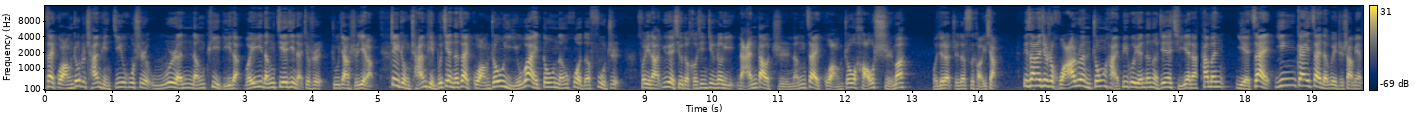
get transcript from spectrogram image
在广州的产品几乎是无人能匹敌的，唯一能接近的就是珠江实业了。这种产品不见得在广州以外都能获得复制，所以呢，越秀的核心竞争力难道只能在广州好使吗？我觉得值得思考一下。第三呢，就是华润、中海、碧桂园等等这些企业呢，他们也在应该在的位置上面，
